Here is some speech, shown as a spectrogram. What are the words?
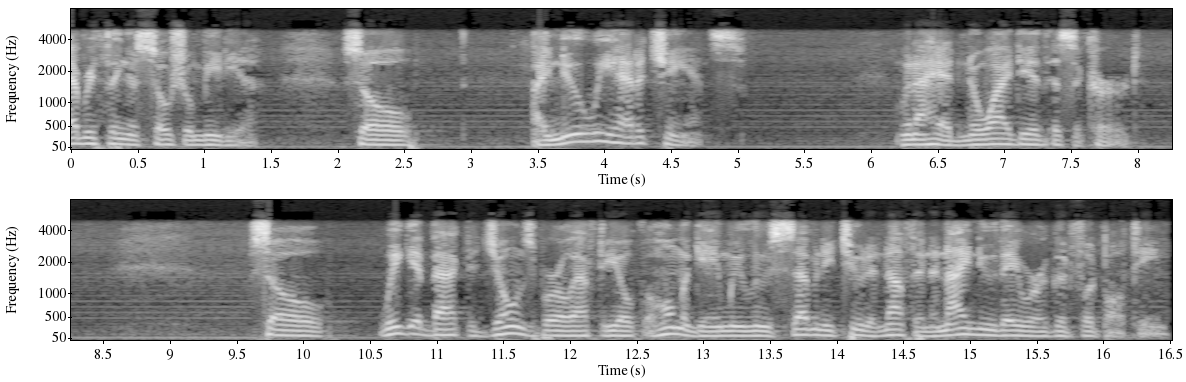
everything is social media. So I knew we had a chance when I had no idea this occurred. So we get back to Jonesboro after the Oklahoma game. We lose 72 to nothing, and I knew they were a good football team.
